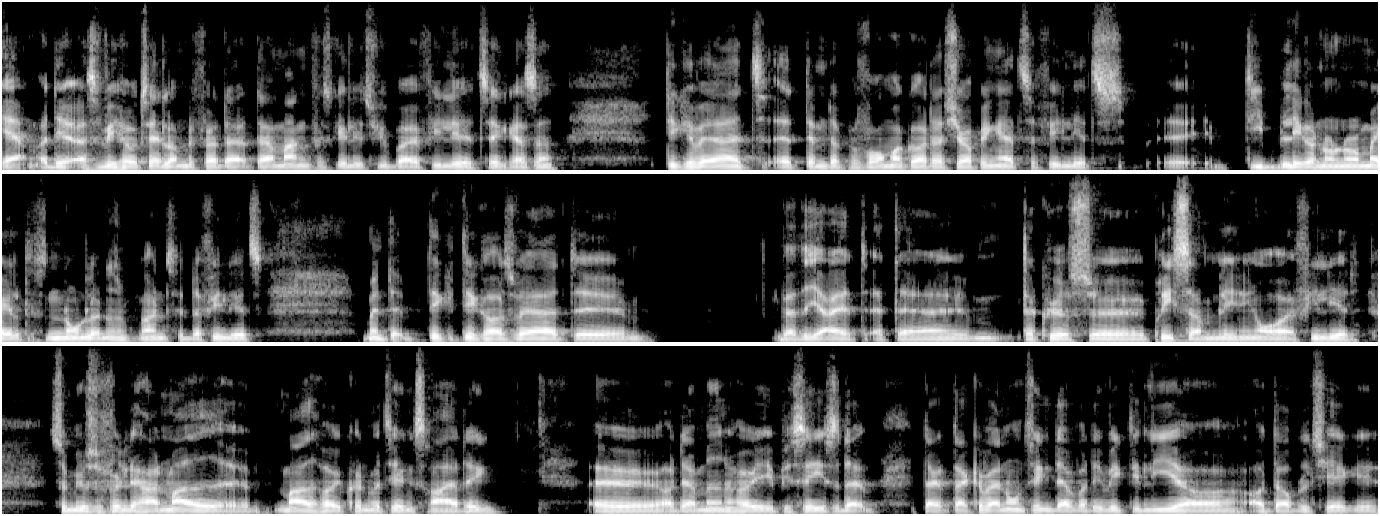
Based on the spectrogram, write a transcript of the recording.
Ja, og det, altså, vi har jo talt om det før, der, der er mange forskellige typer af affiliates, ikke? Altså, det kan være, at, at dem, der performer godt af shopping ads affiliates, øh, de ligger normalt sådan nogenlunde som content affiliates. Men det, det, det kan også være, at, øh, hvad ved jeg, at, at der, øh, der køres øh, prissammenligning over affiliate, som jo selvfølgelig har en meget, øh, meget høj konverteringsrate, ikke? Øh, og dermed en høj EPC. Så der, der, der kan være nogle ting der, hvor det er vigtigt lige at, at dobbelttjekke,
